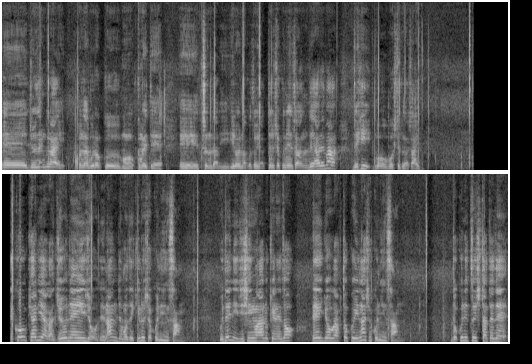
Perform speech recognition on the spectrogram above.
えー10年ぐらい、こんなブロックも含めて、えー積んだり、いろいろなことをやってる職人さんであれば、ぜひご応募してください。施工キャリアが10年以上で何でもできる職人さん。腕に自信はあるけれど、営業が不得意な職人さん。独立したてで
